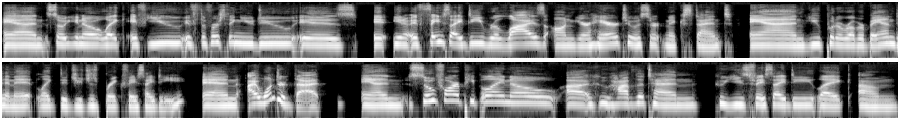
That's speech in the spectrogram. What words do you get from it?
And so you know like if you if the first thing you do is it you know if face id relies on your hair to a certain extent and you put a rubber band in it like did you just break face id and i wondered that. And so far people i know uh, who have the 10 who use face id like um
